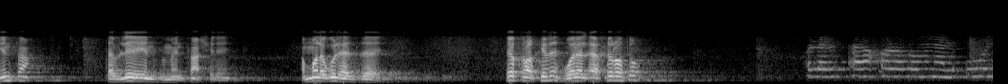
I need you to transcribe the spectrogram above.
ينفع؟ طب ليه ما ينفعش ليه؟ أمال أقولها إزاي؟ اقرأ كده. وللآخرة من الأولى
